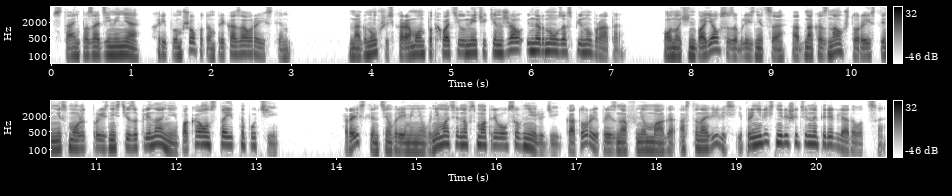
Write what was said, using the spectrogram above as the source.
«Стань позади меня!» — хриплым шепотом приказал Рейстлин. Нагнувшись, Карамон подхватил меч и кинжал и нырнул за спину брата. Он очень боялся за близнеца, однако знал, что Рейстлин не сможет произнести заклинание, пока он стоит на пути. Рейстлин тем временем внимательно всматривался в нелюдей, которые, признав в нем мага, остановились и принялись нерешительно переглядываться.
